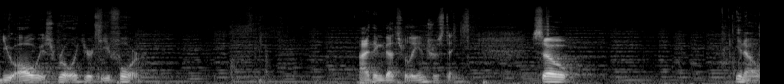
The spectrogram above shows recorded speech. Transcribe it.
you always roll your d4. I think that's really interesting. So, you know,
